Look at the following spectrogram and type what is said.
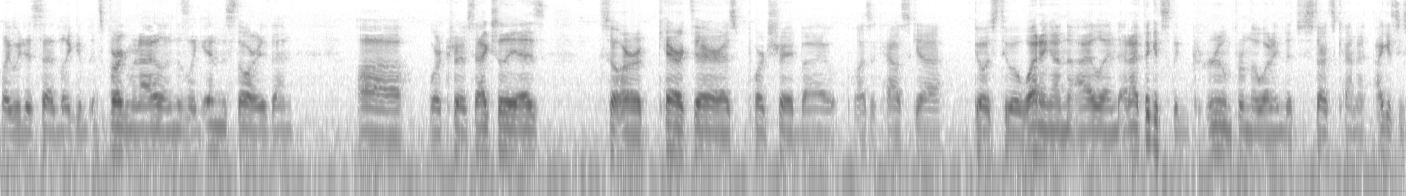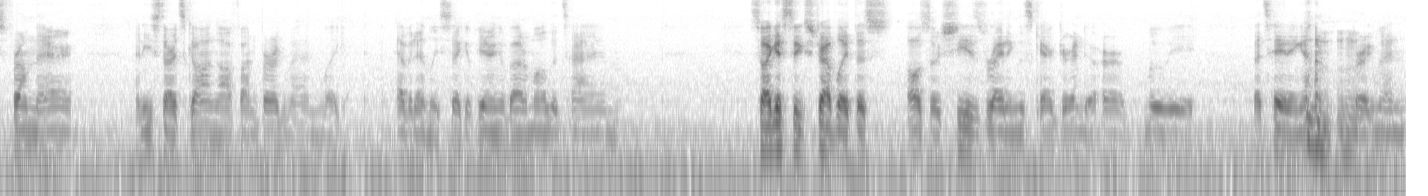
like we just said, like it's Bergman Island is like in the story then, uh, where Chris actually is. So her character, as portrayed by Wasikowska, goes to a wedding on the island, and I think it's the groom from the wedding that just starts kind of. I guess he's from there, and he starts going off on Bergman, like evidently sick of hearing about him all the time. So I guess to extrapolate this, also she is writing this character into her movie that's hating on Mhm, mhm. Bergman.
